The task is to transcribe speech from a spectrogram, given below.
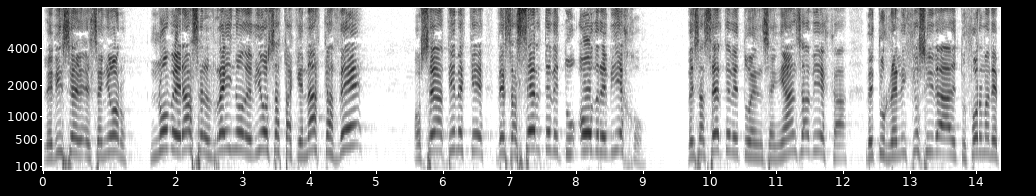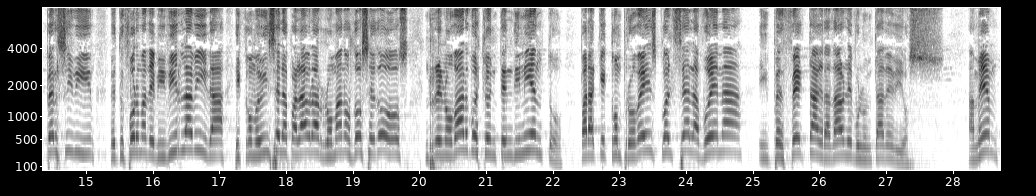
Le dice el Señor, no verás el reino de Dios hasta que nazcas de... O sea, tienes que deshacerte de tu odre viejo, deshacerte de tu enseñanza vieja de tu religiosidad, de tu forma de percibir, de tu forma de vivir la vida y como dice la palabra Romanos 12.2, renovar vuestro entendimiento para que comprobéis cuál sea la buena y perfecta, agradable voluntad de Dios. Amén.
